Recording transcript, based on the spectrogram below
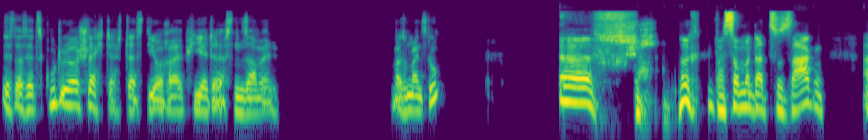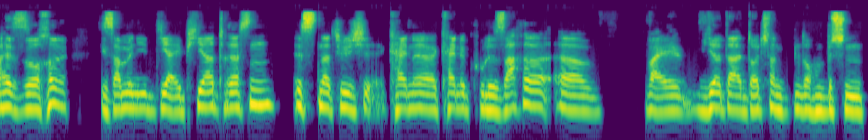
ist das jetzt gut oder schlecht, dass die eure IP-Adressen sammeln? Was meinst du? Äh, ja, was soll man dazu sagen? Also, die sammeln die IP-Adressen, ist natürlich keine, keine coole Sache, äh, weil wir da in Deutschland noch ein bisschen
